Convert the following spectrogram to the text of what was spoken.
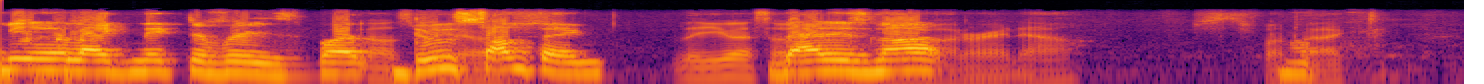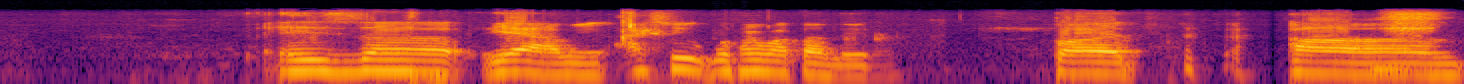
MBA like Nyck de Vries, but Oh, do of- something. The U.S. That Open is not- on right now. Just fun No. fact. Is uh yeah, I mean actually we'll talk about that later. But um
